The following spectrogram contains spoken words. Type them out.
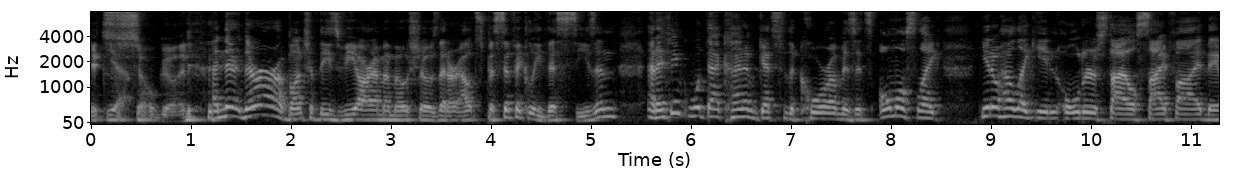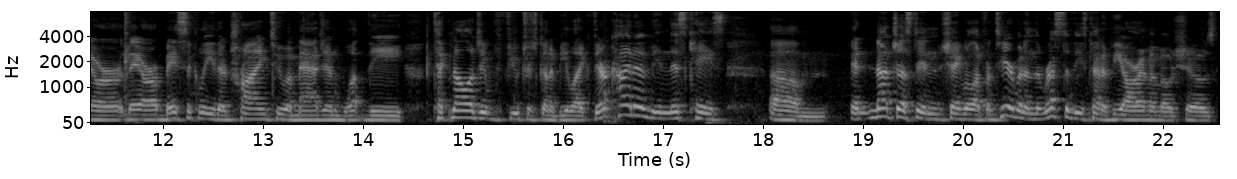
it's Yeah. so good. and there there are a bunch of these VR MMO shows that are out specifically this season, and I think what that kind of gets to the core of is it's almost like you know how like in older style sci-fi they are they are basically they're trying to imagine what the technology of the future is going to be like. They're kind of in this case um and not just in Shangri-La Frontier, but in the rest of these kind of VR MMO shows,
